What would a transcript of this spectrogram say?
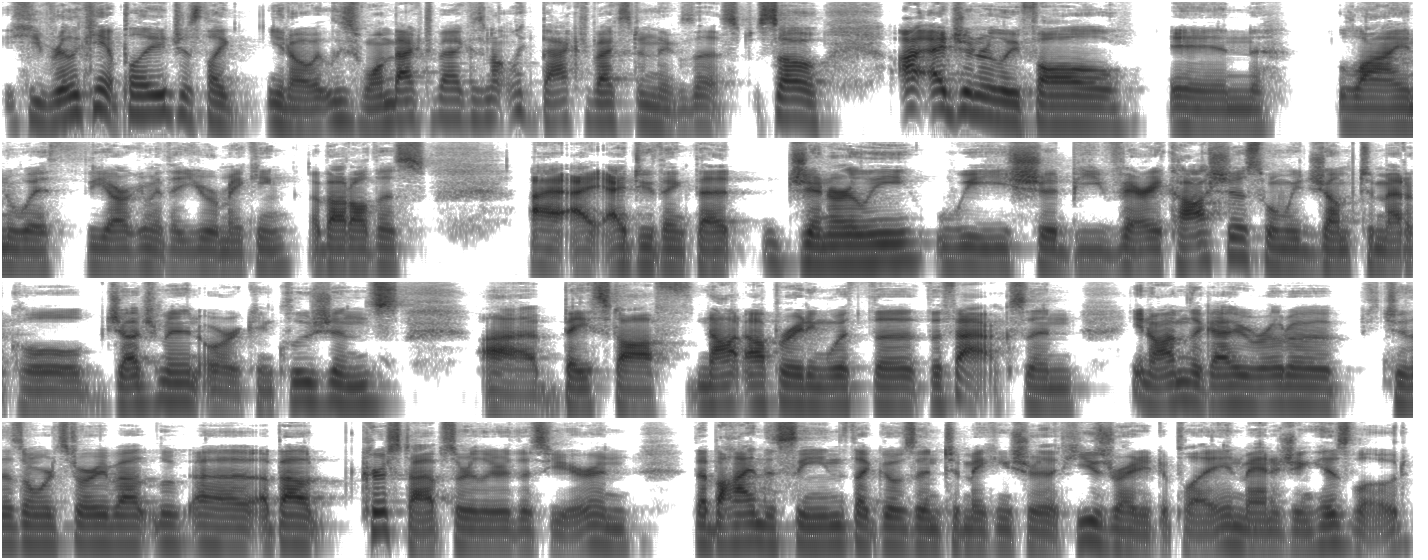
he really can't play just like you know at least one back to back. It's not like back to backs didn't exist. So I, I generally fall in line with the argument that you were making about all this. I, I, do think that generally we should be very cautious when we jump to medical judgment or conclusions uh, based off not operating with the the facts. And you know, I'm the guy who wrote a 2,000 word story about uh, about Kristaps earlier this year, and the behind the scenes that goes into making sure that he's ready to play and managing his load,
